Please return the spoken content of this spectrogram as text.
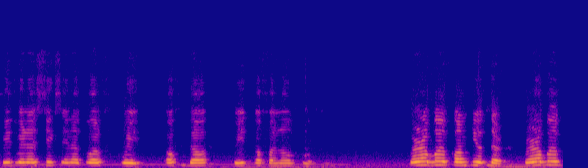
between a 6 and a 12 weight of the weight of a notebook. Wearable computer. Wearable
